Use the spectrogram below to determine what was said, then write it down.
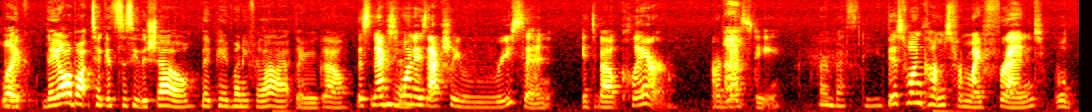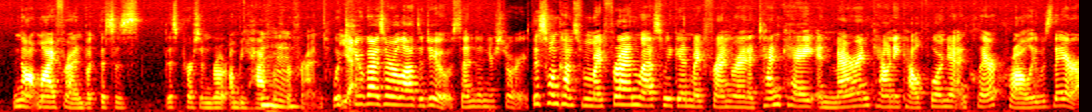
Like Right. they all bought tickets to see the show. They paid money for that. There you go. This next one is actually recent. It's about Clare, our bestie. Our bestie. This one comes from my friend. Well, not my friend, but this is this person wrote on behalf of her mm-hmm. friend, which Yeah. you guys are allowed to do. Send in your stories. This one comes from my friend. Last weekend, my friend ran a 10K in Marin County, California, and Clare Crawley was there.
